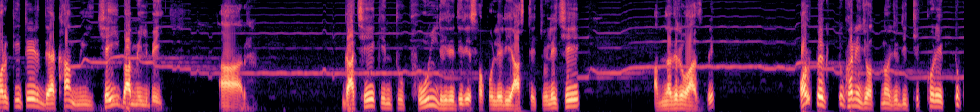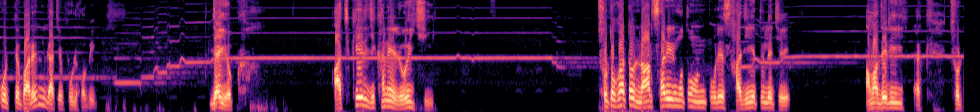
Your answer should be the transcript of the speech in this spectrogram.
অর্কিডের দেখা মিলছেই বা মিলবেই। আর গাছে কিন্তু ফুল ধীরে ধীরে সকলেরই আসতে চলেছে। আপনাদেরও আসবে। অল্প একটুখানি যত্ন যদি ঠিক করে একটু করতে পারেন, গাছে ফুল হবে। যাই হোক, আজকের যেখানে রয়েছি, ছোটখাটো নার্সারির মতন করে সাজিয়ে তুলেছে আমাদেরই এক ছোট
